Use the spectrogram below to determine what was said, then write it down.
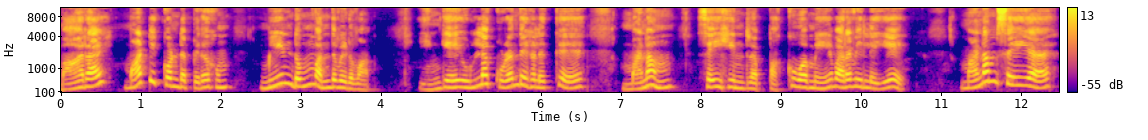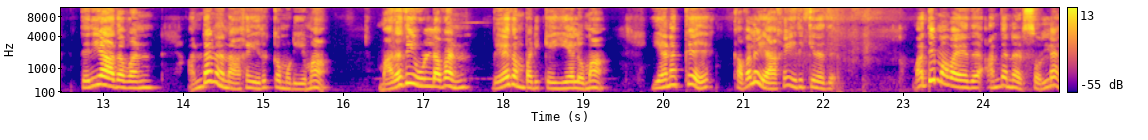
மாறாய் மாட்டிக்கொண்ட பிறகும் மீண்டும் வந்துவிடுவான் இங்கேயுள்ள குழந்தைகளுக்கு மனம் செய்கின்ற பக்குவமே வரவில்லையே. மனம் செய்ய தெரியாதவன் அந்தணனாக இருக்க முடியுமா? மறதி உள்ளவன் வேதம் படிக்க இயலுமா? எனக்கு கவலையாக இருக்கிறது. மத்தியம வயது அந்தனர் சொல்ல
